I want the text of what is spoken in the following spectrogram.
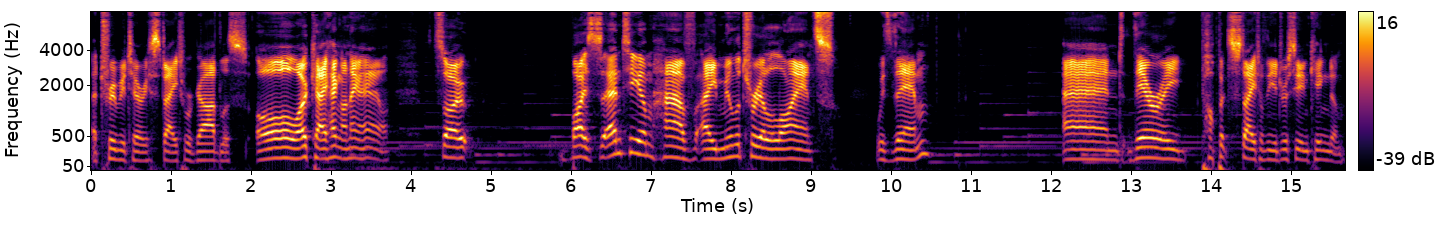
a tributary state regardless. Oh, okay, hang on, hang on, hang on. So, Byzantium have a military alliance with them, and they're a puppet state of the Odrysian kingdom,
